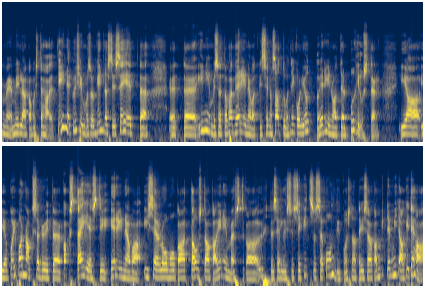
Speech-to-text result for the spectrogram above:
millega võiks teha. teine küsimus on kindlasti see, et, et inimesed on väga erinevad, kes sinna satuvad, nagu oli juttu, erinevatel põhjustel. ja, ja kui pannakse nüüd kaks täiesti erineva iseloomuga, taustaga inimest ka ühte sellisesse kitsasse kongi, kus nad ei saa ka mitte midagi teha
